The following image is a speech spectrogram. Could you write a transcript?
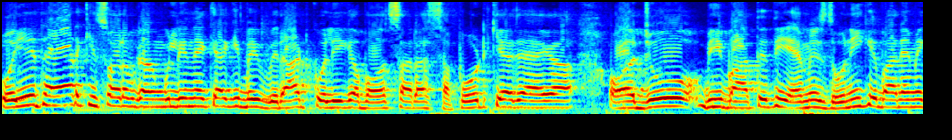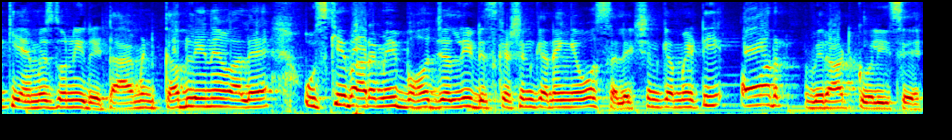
वो ये था यार कि सौरभ गांगुली ने क्या कि भाई विराट कोहली का बहुत सारा सपोर्ट किया जाएगा। और जो भी बातें थी एम एस धोनी के बारे में कि एम एस धोनी रिटायरमेंट कब लेने वाले हैं, उसके बारे में भी बहुत जल्दी डिस्कशन करेंगे वो सिलेक्शन कमेटी और विराट कोहली से।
